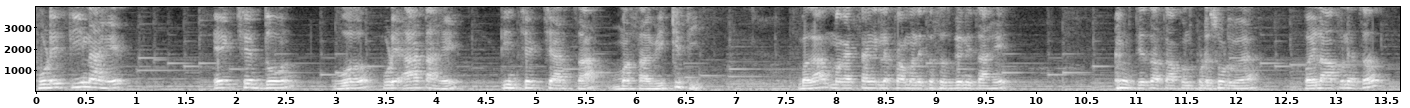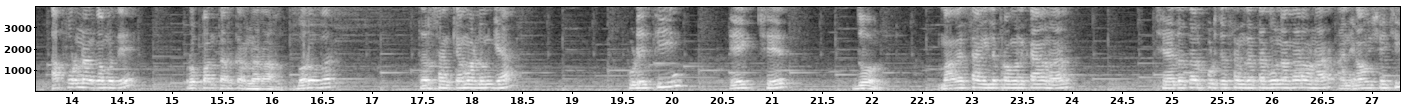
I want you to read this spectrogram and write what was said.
पुढे तीन आहेत एक छेद दोन व पुढे आठ आहे. तीनशे चारचा मसावी किती? बघा मग सांगितल्याप्रमाणे तसंच गणित आहे. तेच आता आपण पुढे सोडूया. पहिला आपण याचं अपूर्णांकामध्ये रूपांतर करणार आहोत. बरोबर? तर संख्या मांडून घ्या. पुढे तीन एक छेद दोन. मागे सांगितल्याप्रमाणे काय होणार? छेदाचा पुढच्या संघाचा गुणाकार होणार आणि अंशाची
